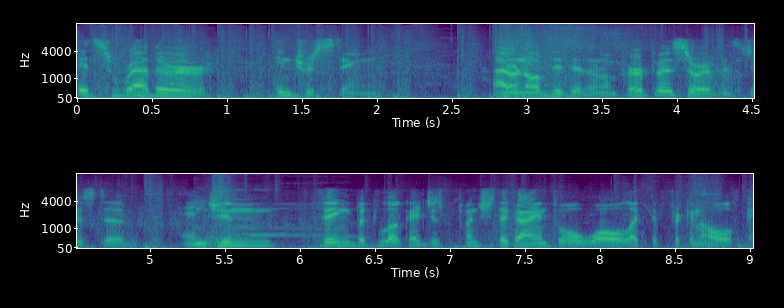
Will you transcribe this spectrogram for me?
it's rather interesting. I don't know if they did it on purpose or if it's just a engine thing, but look, I just punched the guy into a wall like the freaking Hulk.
